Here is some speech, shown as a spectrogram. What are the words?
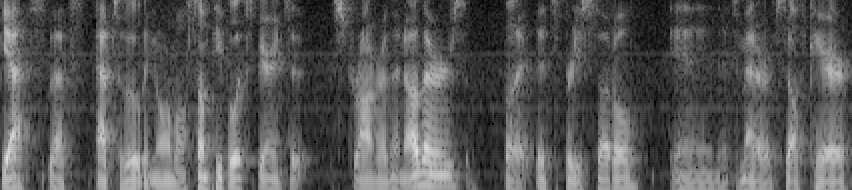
yes, that's absolutely normal. Some people experience it stronger than others, but it's pretty subtle and it's a matter of self care,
